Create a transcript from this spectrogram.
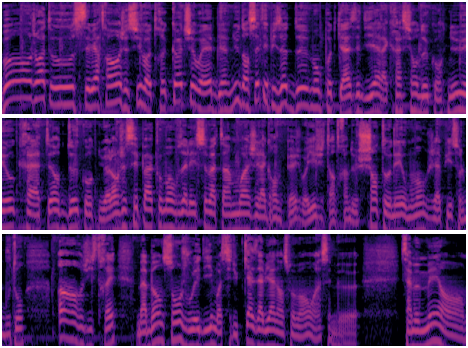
Bonjour à tous, c'est Bertrand, je suis votre coach web. Bienvenue dans cet épisode de mon podcast dédié à la création de contenu et aux créateurs de contenu. Alors je sais pas comment vous allez ce matin, moi j'ai la grande pêche, vous voyez j'étais en train de chantonner au moment où j'ai appuyé sur le bouton enregistrer. Ma bande son, je vous l'ai dit, moi c'est du Casabian en ce moment, hein, ça me ça me met en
